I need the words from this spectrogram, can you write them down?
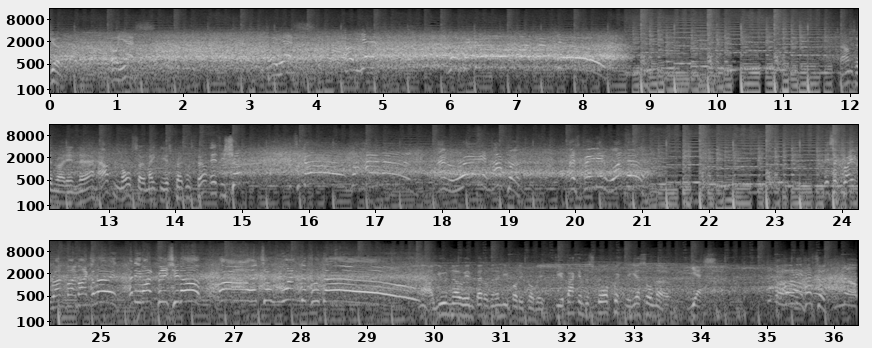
Badger. Oh, yes. Oh, yes. Oh, yes. What a goal by Badger! Townsend right in there. Houghton also making his presence felt. There's his shot. It's a goal for Ireland. And Ray Houghton has made it 1 0. It's a great run by Michael Owen, and he might finish it off. Oh, you know him better than anybody, probably. Do you back him to score quickly, yes or no? Yes. Oh, and he hasn't. No.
